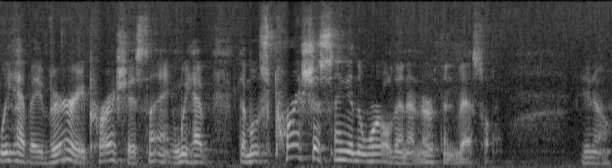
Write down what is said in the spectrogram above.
we have a very precious thing. We have the most precious thing in the world in an earthen vessel. You know.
